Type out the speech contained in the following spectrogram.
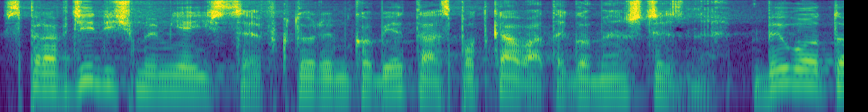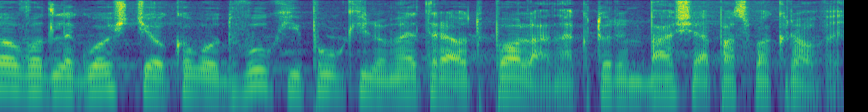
Sprawdziliśmy miejsce, w którym kobieta spotkała tego mężczyznę. Było to w odległości około 2,5 km od pola, na którym Basia pasła krowy.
